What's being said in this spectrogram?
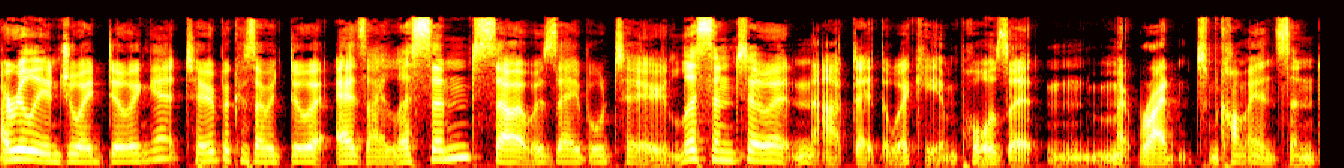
I really enjoyed doing it too because I would do it as I listened. So I was able to listen to it and update the wiki and pause it and write some comments and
